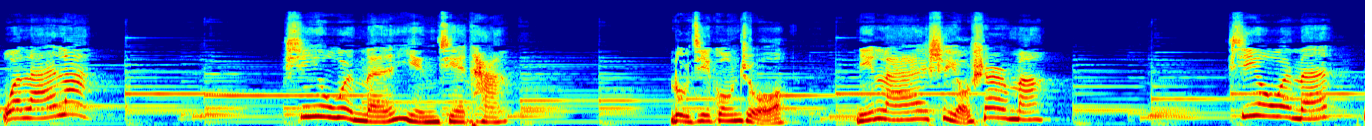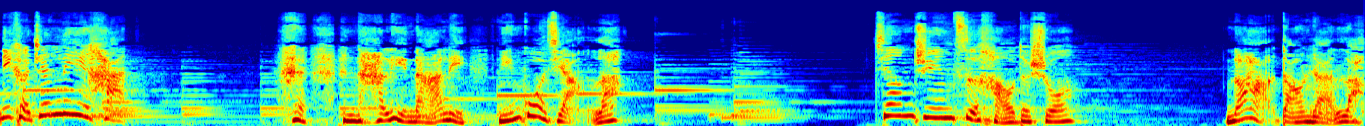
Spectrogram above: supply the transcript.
我来啦！”新右卫门迎接他：“陆基公主，您来是有事儿吗？新右卫门，你可真厉害！哪里哪里，您过奖了。将军自豪地说：“那当然了，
